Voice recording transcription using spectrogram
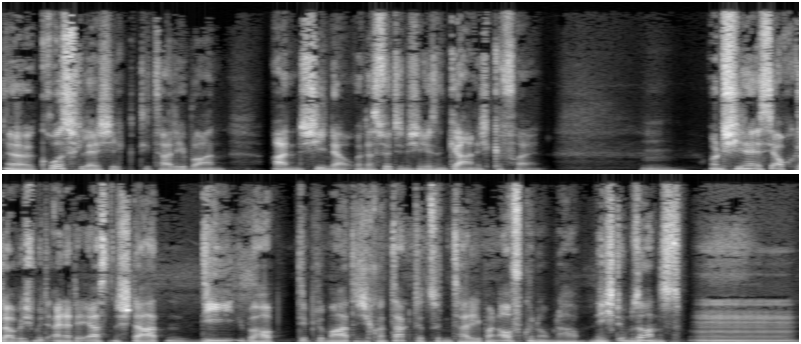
äh, großflächig die Taliban an China und das wird den Chinesen gar nicht gefallen. Mhm. Und China ist ja auch, glaube ich, mit einer der ersten Staaten, die überhaupt diplomatische Kontakte zu den Taliban aufgenommen haben. Nicht umsonst. Mhm.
